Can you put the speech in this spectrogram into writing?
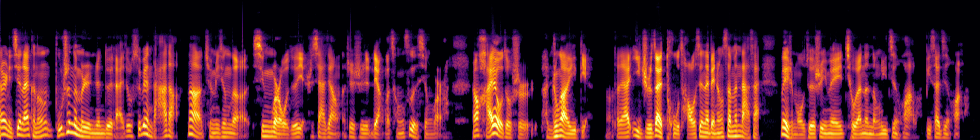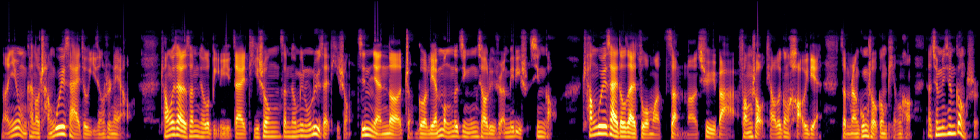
但是你进来可能不是那么认真对待，就随便打打，那全明星的星味儿我觉得也是下降的，这是两个层次的星味儿啊。然后还有就是很重要的一点啊，大家一直在吐槽现在变成三分大赛，为什么？我觉得是因为球员的能力进化了，比赛进化了啊。因为我们看到常规赛就已经是那样了，常规赛的三分球的比例在提升，三分球命中率在提升，今年的整个联盟的进攻效率是 NBA 历史新高。常规赛都在琢磨怎么去把防守调得更好一点，怎么让攻守更平衡，那全明星更是。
